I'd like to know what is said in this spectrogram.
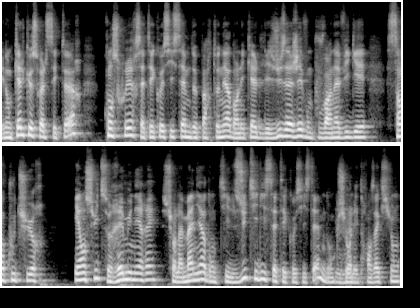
Et donc, quel que soit le secteur, construire cet écosystème de partenaires dans lesquels les usagers vont pouvoir naviguer sans couture et ensuite se rémunérer sur la manière dont ils utilisent cet écosystème, donc sur Mhm. les transactions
